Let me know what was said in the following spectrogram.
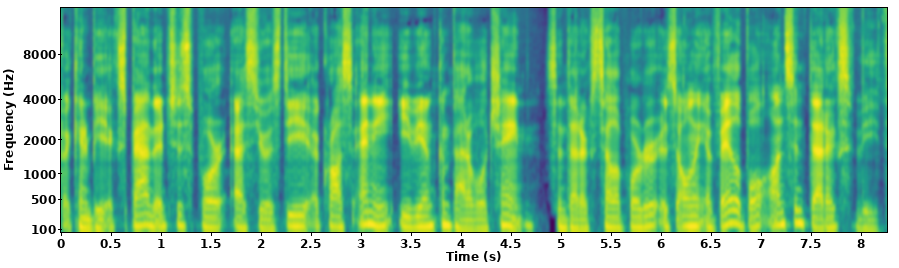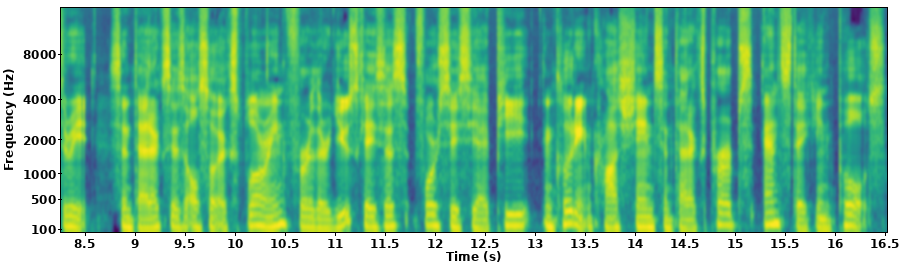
but can be expanded to support SUSD across any EVM compatible chain. Synthetix Teleporter is only available on Synthetix v3. Synthetix is also exploring further use cases for CCIP, including cross chain Synthetix perps and staking pools.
